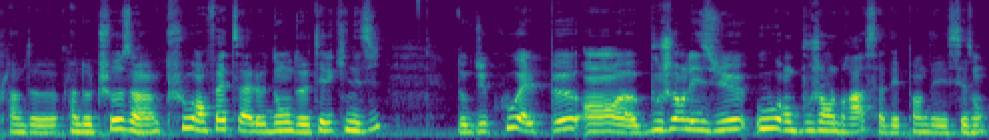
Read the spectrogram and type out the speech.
plein de plein d'autres choses. hein. Prue, en fait, a le don de télékinésie. Donc du coup, elle peut, en euh, bougeant les yeux ou en bougeant le bras, ça dépend des saisons,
